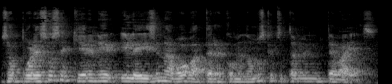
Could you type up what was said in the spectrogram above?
O sea, por eso se quieren ir y le dicen a Boba, te recomendamos que tú también te vayas.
